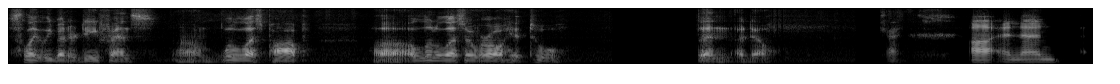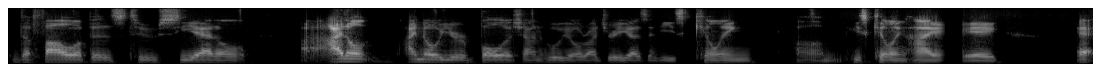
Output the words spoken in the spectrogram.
slightly better defense. Um, a little less pop, uh, a little less overall hit tool than Adell. Okay. Uh, and then the follow up is to Seattle. I don't. I know you're bullish on Julio Rodriguez, and he's killing. Um, he's killing high A. Eh,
